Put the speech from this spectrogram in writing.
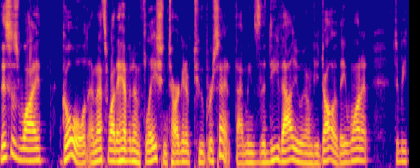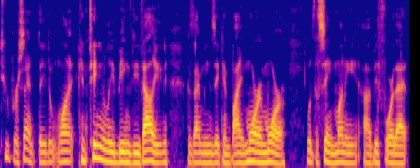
This is why gold, and that's why they have an inflation target of 2%. That means the devaluing of your dollar. They want it to be 2%. They don't want it continually being devalued because that means they can buy more and more with the same money uh, before that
